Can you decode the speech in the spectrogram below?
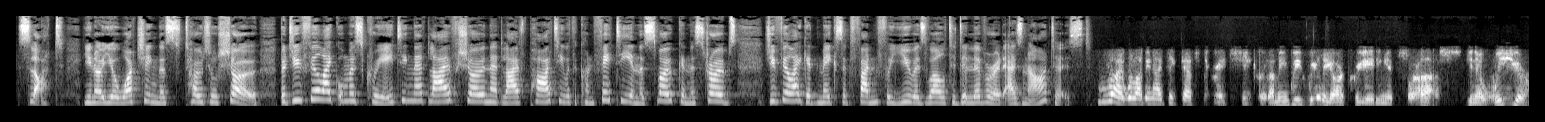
slot. You know, you're watching this total show, but do you feel like almost creating that live show and that live party with the confetti and the smoke and the strobes? Do you feel like it makes it fun for you as well to deliver it as an artist? Right. Well, I mean, I think that's the great secret. I mean, we really are creating it for us. You know, we are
